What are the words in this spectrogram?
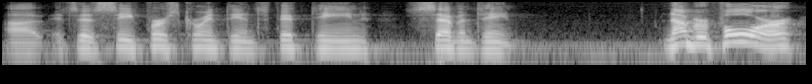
Uh, it says, see 1 Corinthians 15, 17. Number four,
